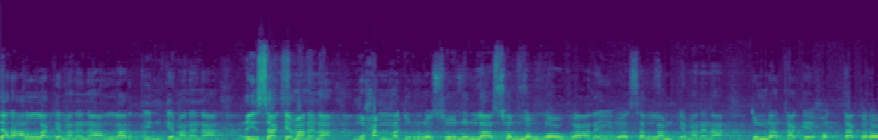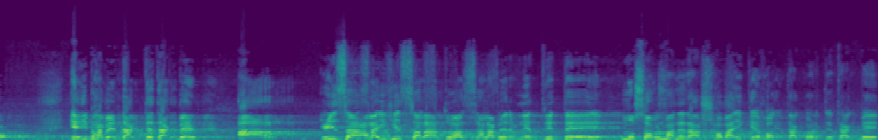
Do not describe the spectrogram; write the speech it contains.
যারা আল্লাহকে মানে না, আল্লাহর দিনকে মানে না, ঈসাকে মানে না, মুহাম্মাদুর রসুল্লাহ সাল্লাহ আলাইসাল্লামকে মানে না, তোমরা তাকে হত্যা করো। এইভাবে ডাকতে থাকবে, আর ঈসা আলাইহি সালামের নেতৃত্বে মুসলমানেরা সবাইকে হত্যা করতে থাকবে।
